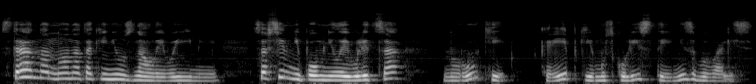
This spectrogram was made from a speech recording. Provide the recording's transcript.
Странно, но она так и не узнала его имени, совсем не помнила его лица, но руки, крепкие, мускулистые, не забывались.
